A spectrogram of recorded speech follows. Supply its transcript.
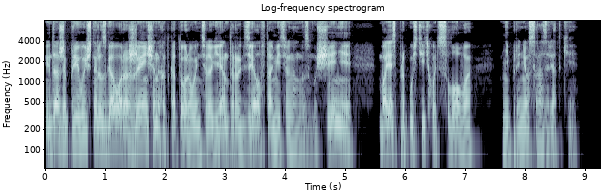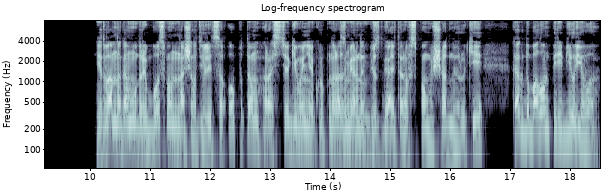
И даже привычный разговор о женщинах, от которого интеллигент рдел в томительном возмущении, боясь пропустить хоть слово, не принес разрядки. Едва многомудрый боссман начал делиться опытом расстегивания крупноразмерных бюстгальтеров с помощью одной руки, как дуболом перебил его.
